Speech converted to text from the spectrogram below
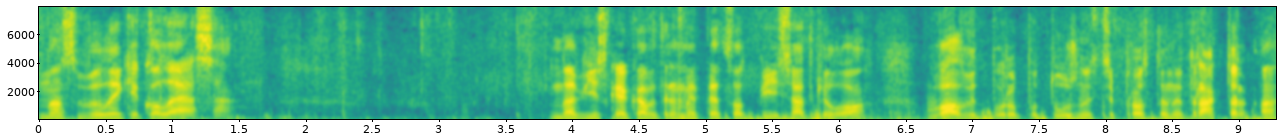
у нас великі колеса. Навіска, яка витримує 550 кг, вал відбору потужності. Просто не трактор, а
